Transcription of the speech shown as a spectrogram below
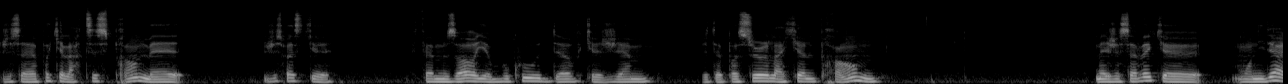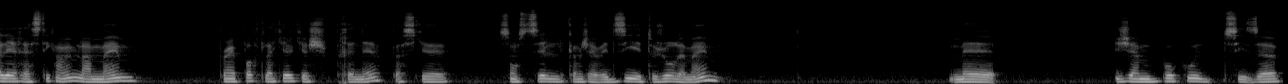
je savais pas quel artiste prendre, mais juste parce que Femzor, il y a beaucoup d'œuvres que j'aime. J'étais pas sûr laquelle prendre. Mais je savais que mon idée allait rester quand même la même, peu importe laquelle que je prenais, parce que son style, comme j'avais dit, est toujours le même. Mais j'aime beaucoup ses œuvres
